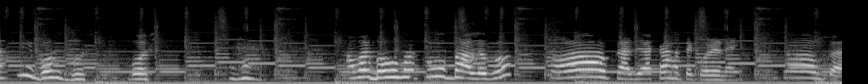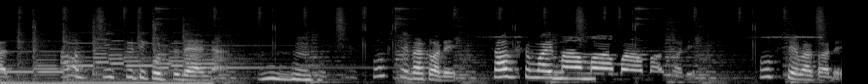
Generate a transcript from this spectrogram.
আসি বস বস বস। আমার বৌমা খুব ভালো গো। সব কাজ একা হাতে করে নেয়। সব কাজ। আমার চুটি করতে দেয় না। খুব সেবা করে। সব সময় মা মা মা মা করে। খুব সেবা করে।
